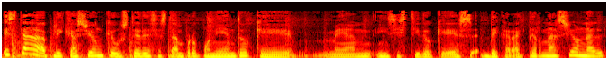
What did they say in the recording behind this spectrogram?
Esta aplicación que ustedes están proponiendo, que me han insistido que es de carácter nacional,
